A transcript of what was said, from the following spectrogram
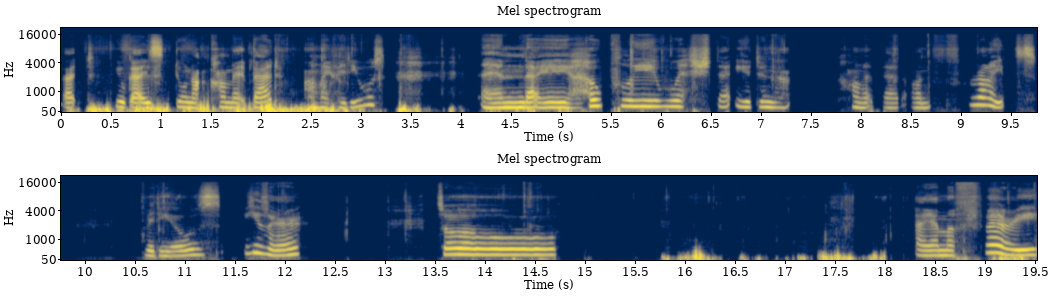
that you guys do not comment bad on my videos. And I hopefully wish that you do not comment bad on Fright's videos either. So I am a fairy.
